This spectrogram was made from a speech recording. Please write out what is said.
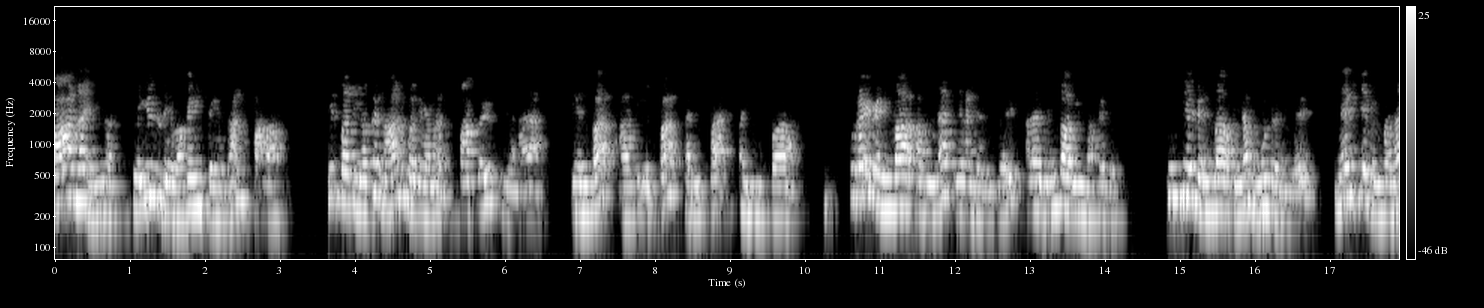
பானா என்ன? வெயிலுடைய வகையின் பெயர் தான் பா. இது பாத்தீங்கன்னாக்கா நான்கு வகையான பாக்கள் உள்ளன. என்பா ஆகியப்பா கலிப்பா கண்டிப்பா குறை வெண்பா அப்படின்னா இரண்டு அடிகள் அதாவது வெண்பாவின் வகைகள். சிங்கிள் வெண்பா அப்படின்னா மூன்று அடிகள் நேரிசை வெண்பானா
